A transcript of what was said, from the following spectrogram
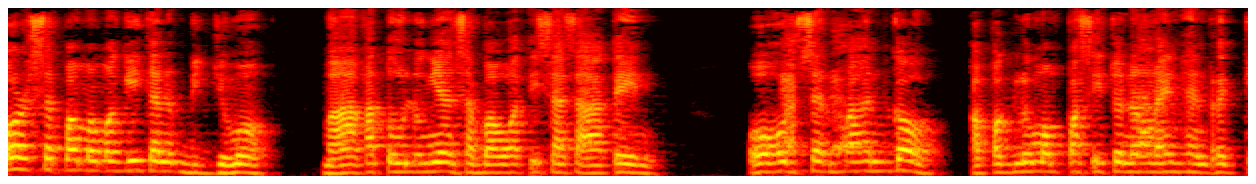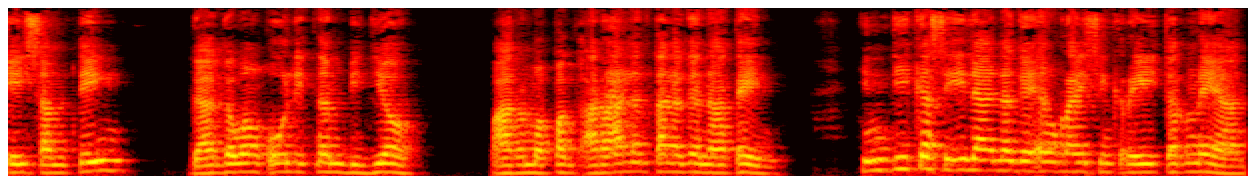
or sa pamamagitan ng video mo. Makakatulong yan sa bawat isa sa atin. O obserbahan ko, kapag lumampas ito ng 900k something, gagawin ko ulit ng video para mapag-aralan talaga natin. Hindi kasi ilalagay ang rising creator na yan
